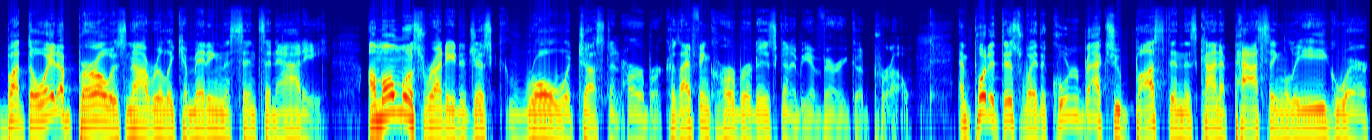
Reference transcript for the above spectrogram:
But the way that Burrow is not really committing to Cincinnati, I'm almost ready to just roll with Justin Herbert because I think Herbert is going to be a very good pro. And put it this way the quarterbacks who bust in this kind of passing league where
